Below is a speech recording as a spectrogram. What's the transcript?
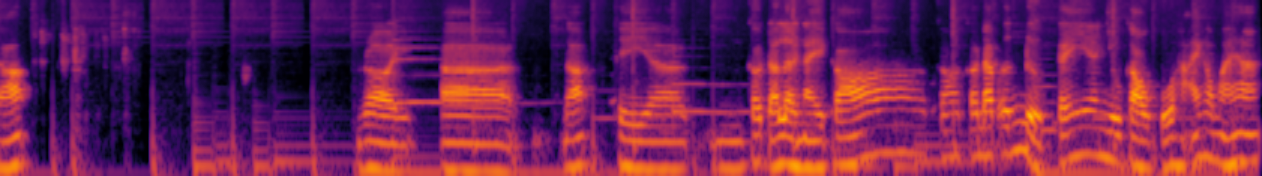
Đó. Rồi à, đó thì à, câu trả lời này có có có đáp ứng được cái nhu cầu của Hải không Hải ha?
